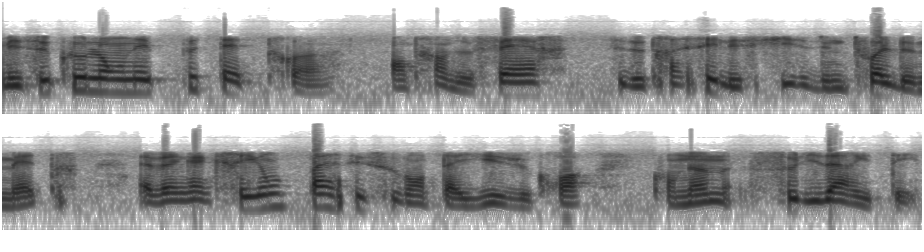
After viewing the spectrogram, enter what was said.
Mais ce que l'on est peut-être en train de faire, c'est de tracer l'esquisse d'une toile de maître avec un crayon pas assez souvent taillé, je crois, qu'on nomme solidarité.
